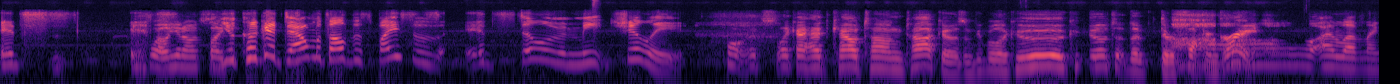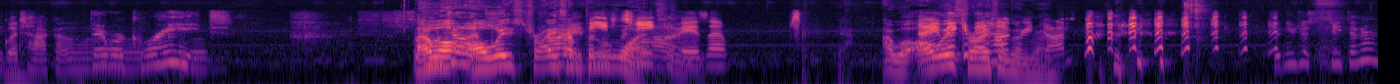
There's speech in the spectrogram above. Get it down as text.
it's, it's Well, you know, it's like you cook it down with all the spices. It's still a meat chili. well, it's like I had cow tongue tacos, and people are like, oh, cow tongue." They're- they're fucking great. Oh, I love lengua taco. They were great. So I will judge. always try Try something Beef once. cheek, Fine. Cabeza. I will Now always try me something. hungry, John. John. Didn't you just eat dinner?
